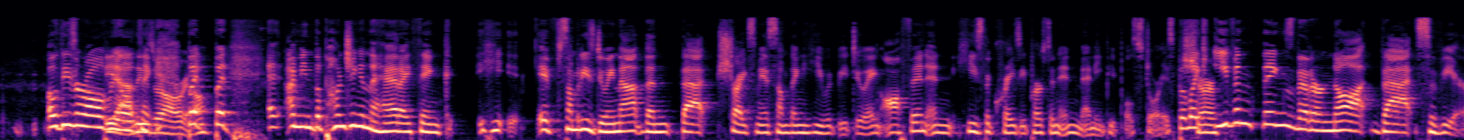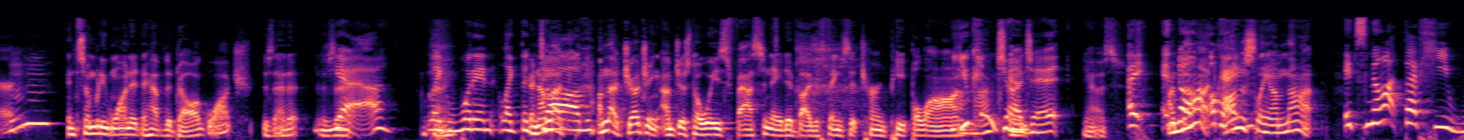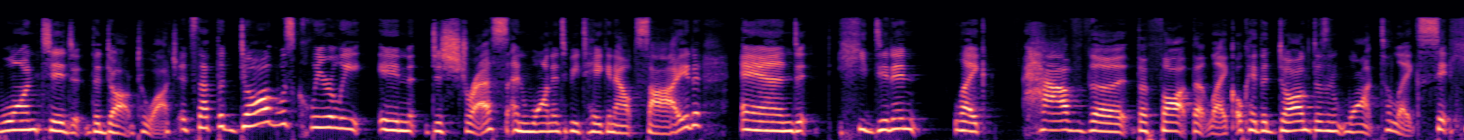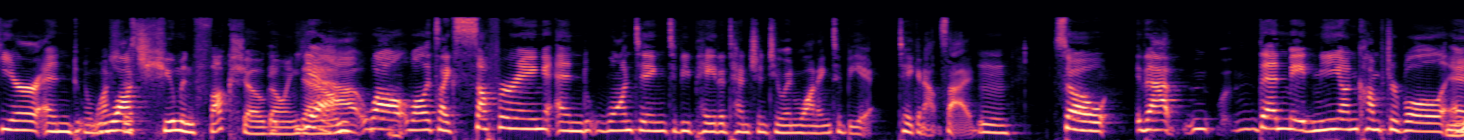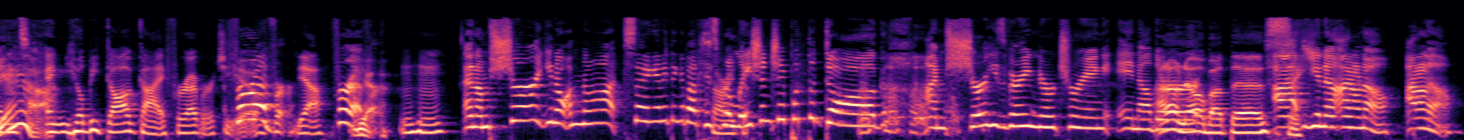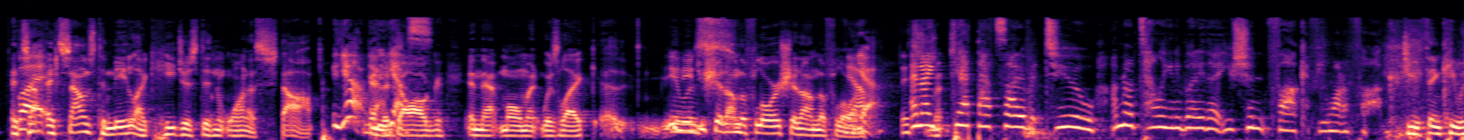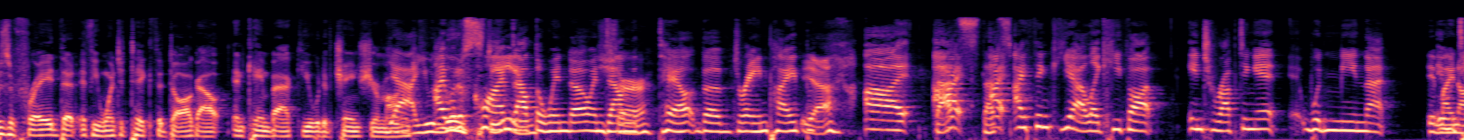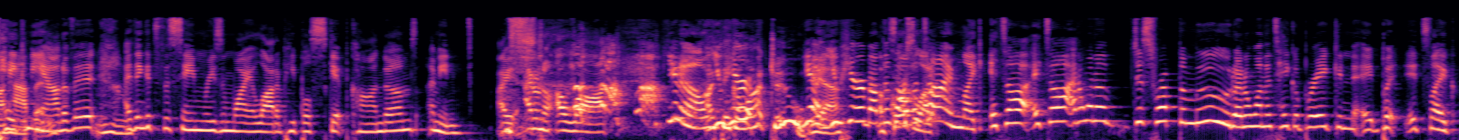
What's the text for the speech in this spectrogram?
Oh, these are all real. Yeah, these things. are all real. But but I mean, the punching in the head. I think he, if somebody's doing that, then that strikes me as something he would be doing often, and he's the crazy person in many people's stories. But like Sure. even things that are not that severe, mm-hmm. and somebody wanted to have the dog watch? Is that it? Is that- yeah. Like wouldn't like the and dog. I'm not I'm not judging. I'm just always fascinated by the things that turn people on. you can uh-huh. judge And- it. Yes. I- I'm no, not. okay. Honestly, I'm not. It's not that he wanted the dog to watch. It's that the dog was clearly in distress and wanted to be taken outside and he didn't like have the the thought that like okay the dog doesn't want to like sit here and, watch, watch, this human fuck show going down. yeah while while it's like suffering and wanting to be paid attention to and wanting to be taken outside Mm. so that then made me uncomfortable and and he'll be dog guy forever to you. Forever. Yeah. Forever. Mm-hmm. And I'm sure, you know, I'm not saying anything about his Sorry, relationship with the dog. I'm sure he's very nurturing in other. I don't know about this. I, you know, I don't know. I don't know. It, but so, it sounds to me like he just didn't want to stop. Yeah, And the yes. dog in that moment was like, uh, you It need was- to shit on the floor, shit on the floor. yeah. And I get that side of it too. I'm not telling anybody that you shouldn't fuck if you want to fuck. Do you think he was afraid that if he went to take the dog out and came back, you would have changed your mind? Yeah, you would I would have lose climbed out the window and down Sure. the tail, the drain pipe. Yeah. Uh, That's- I, that's- I, I think yeah, like he thought interrupting it would mean that It it, might would not take me out of it. Mhm. I think it's the same reason why a lot of people skip condoms. I mean. I, I don't know a lot. You know, I you think a lot, too. Yeah, Yeah. you hear about this all course a the lot of- time. like it's a, it's a. I don't want to disrupt the mood. I don't want to take a break, and it, but it's like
